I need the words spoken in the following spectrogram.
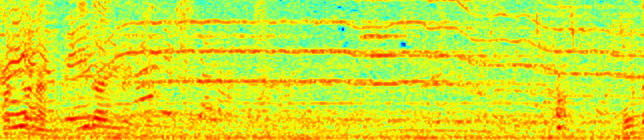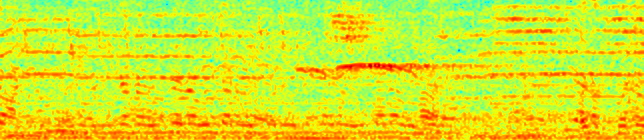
Ini ना इधर इधर. फ़ोटो इधर इधर इधर इधर इधर इधर इधर फ़ोटो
